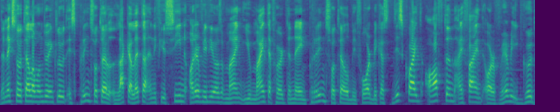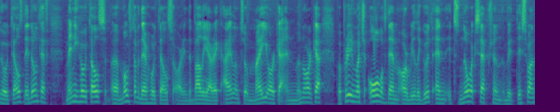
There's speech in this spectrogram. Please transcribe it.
The next hotel I want to include is Prinsotel La Caleta and if you've seen other videos of mine you might have heard the name Prinsotel before because this quite often I find are very good hotels. They don't have many hotels, uh, most of their hotels are in the Balearic Islands, so Mallorca and Menorca, but pretty much all of them are really good and it's no exception with this one.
